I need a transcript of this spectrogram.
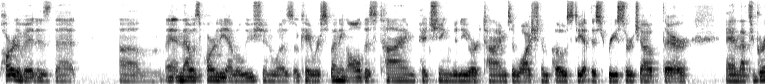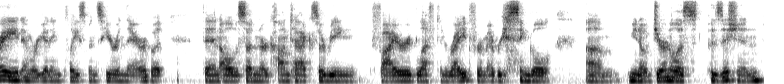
part of it is that Um, and that was part of the evolution was okay we're spending all this time pitching the new york times and washington post to get this research out there and that's great and we're getting placements here and there but then all of a sudden our contacts are being fired left and right from every single um, you know journalist position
